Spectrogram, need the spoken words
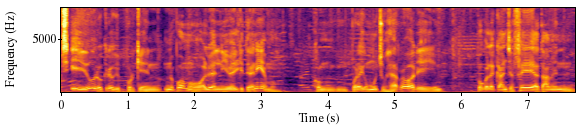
Sí, duro creo que porque no podemos volver al nivel que teníamos, con, por ahí con muchos errores, un poco la cancha fea, también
